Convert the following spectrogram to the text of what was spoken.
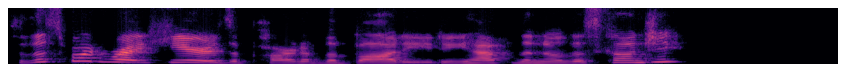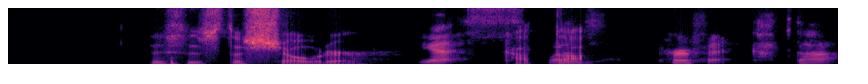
So this word right here is a part of the body. Do you happen to know this kanji? This is the shoulder. Yes. Kata. Perfect. Kata.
